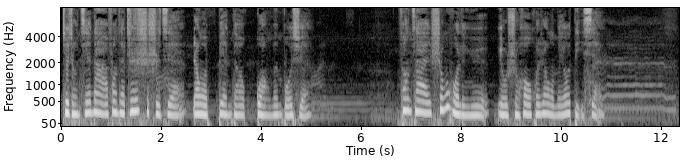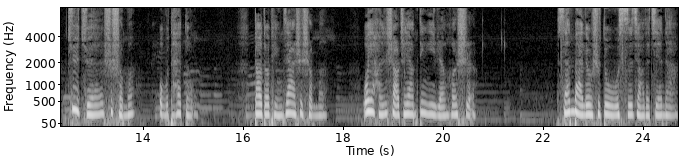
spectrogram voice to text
这种接纳放在知识世界，让我变得广文博学。放在生活领域，有时候会让我没有底线。拒绝是什么？我不太懂。道德评价是什么？我也很少这样定义人和事。三百六十度无死角的接纳，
